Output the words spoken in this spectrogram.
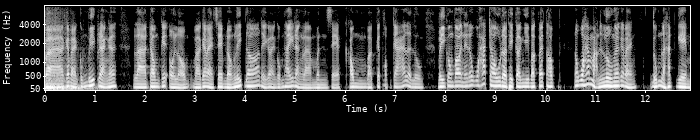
Và các bạn cũng biết rằng á, là trong cái ồ lộn và các bạn xem đoạn clip đó thì các bạn cũng thấy rằng là mình sẽ không bật cái thọc cá lên luôn. Vì con voi này nó quá trâu rồi thì cần gì bật phải thọc nó quá mạnh luôn á các bạn. Đúng là hack game.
